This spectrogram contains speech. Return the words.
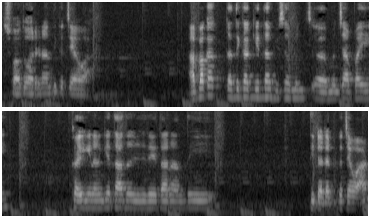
suatu hari nanti kecewa. Apakah ketika kita bisa e, mencapai keinginan kita atau cita-cita nanti tidak ada kekecewaan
